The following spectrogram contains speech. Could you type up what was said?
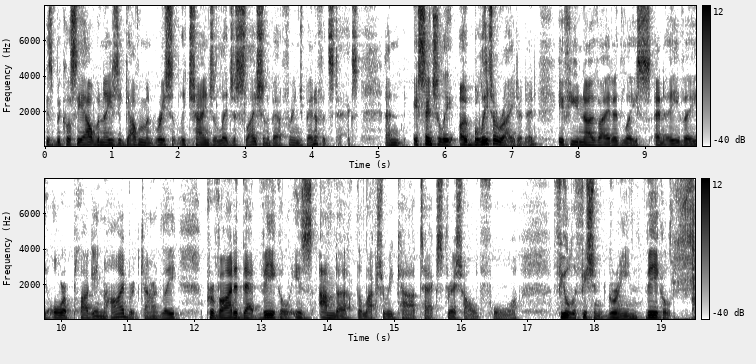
is because the Albanese government recently changed the legislation about fringe benefits tax and essentially obliterated it if you novated lease an EV or a plug in hybrid currently, provided that vehicle is under the luxury car tax threshold for fuel efficient green vehicles.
